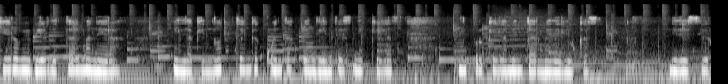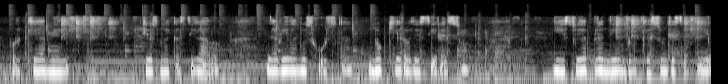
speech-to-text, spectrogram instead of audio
Quiero vivir de tal manera en la que no tenga cuentas pendientes ni quejas, ni por qué lamentarme de Lucas, ni decir por qué a mí Dios me ha castigado. La vida no es justa, no quiero decir eso. Y estoy aprendiendo que es un desafío.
